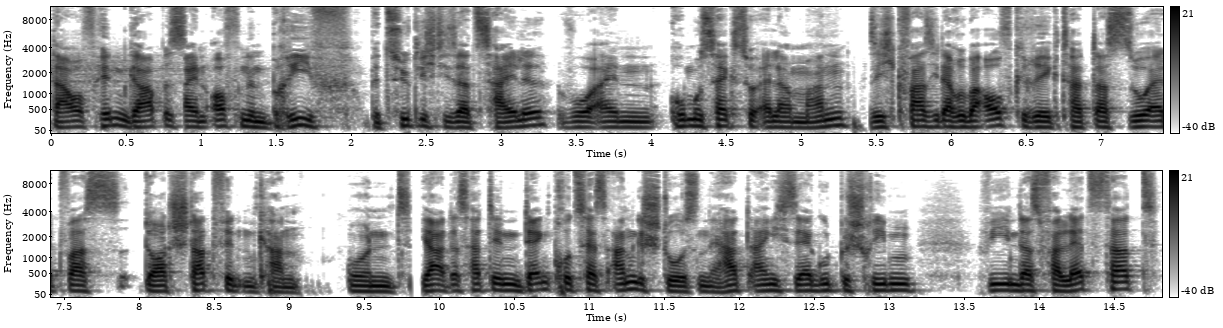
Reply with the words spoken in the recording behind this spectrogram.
Daraufhin gab es einen offenen Brief bezüglich dieser Zeile, wo ein homosexueller Mann sich quasi darüber aufgeregt hat, dass so etwas dort stattfinden kann Und ja, das hat den Denkprozess angestoßen. Er hat eigentlich sehr gut beschrieben, wie ihn das verletzt hat.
